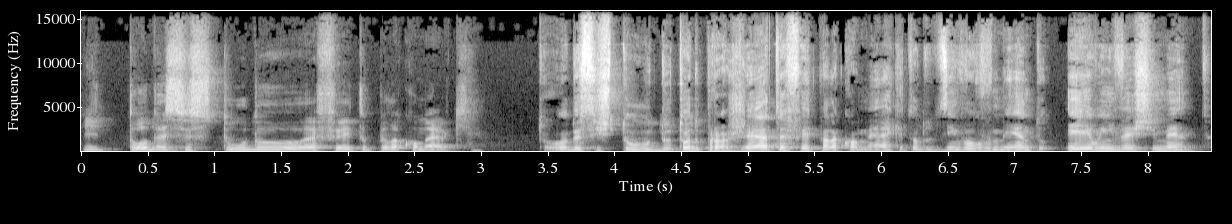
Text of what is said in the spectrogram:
E todo esse estudo é feito pela Comerc? Todo esse estudo, todo projeto é feito pela Comerc, todo o desenvolvimento e o investimento.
